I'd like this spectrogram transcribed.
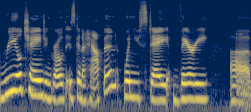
real change and growth is going to happen when you stay very uh,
